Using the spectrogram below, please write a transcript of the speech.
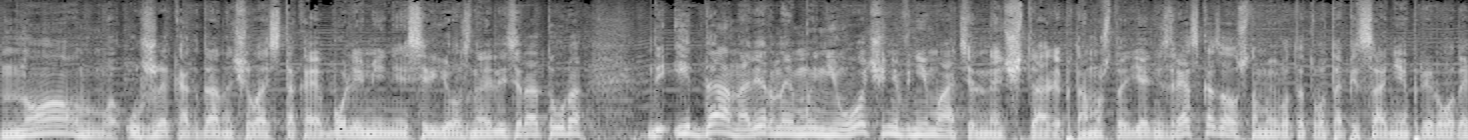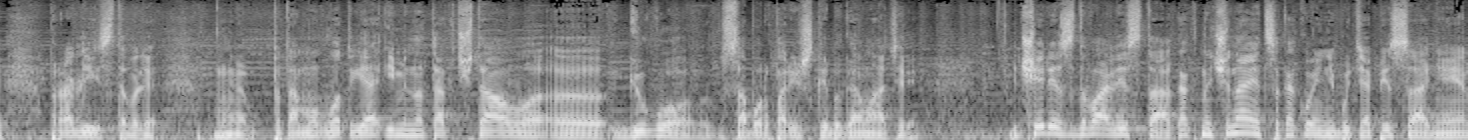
Но уже когда началась такая более-менее серьезная литература, и да, наверное, мы не очень внимательно читали, потому что я не зря сказал, что мы вот это вот описание природы пролистывали. Э, потому вот я именно так читал э, Гюго «Собор Парижской Богоматери». Через два листа, как начинается какое-нибудь описание,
